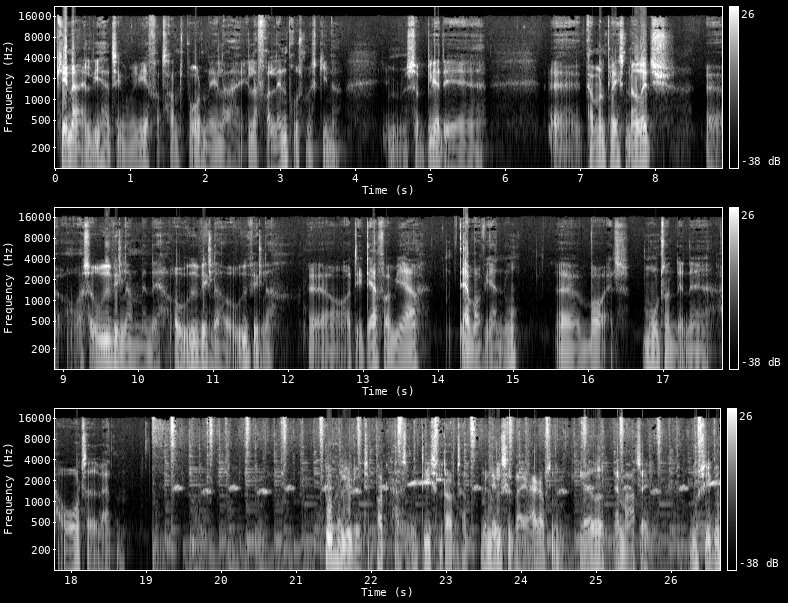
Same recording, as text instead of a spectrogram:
kender alle de her teknologier fra transporten eller, eller fra landbrugsmaskiner, jamen, så bliver det øh, øh commonplace knowledge, øh, og så udvikler man det, og udvikler og udvikler. Øh, og det er derfor, vi er der, hvor vi er nu, øh, hvor at motoren den, øh, har overtaget verden. Du har lyttet til podcasten Diesel Doctor med Niels Silberg Jacobsen, lavet af Martek. Musikken,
